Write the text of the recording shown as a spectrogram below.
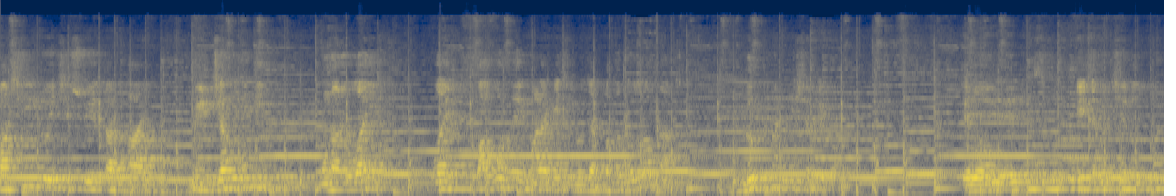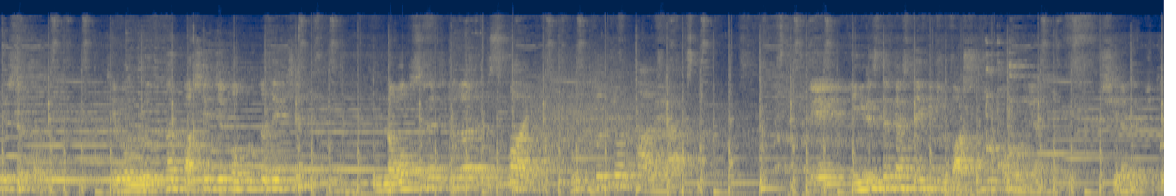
পাশেই রয়েছে শুয়ে তার ভাই মির্জা মেহেদি ওনার ওয়াইফ ওয়াইফ পাগল হয়ে মারা গেছিল, যার কথা বললাম না লুকমান হিসেবে এবং এটা হচ্ছে লুকমান কবর। এবং লুকমান পাশের যে কবরটা দেখছেন, নবাব সিরাজুদ্দৌলার স্পাই গুপ্তচর আলেয়া। ইংরেজদের কাছ থেকে কিছু পার্সোনাল খবর নিয়ে আসবে সিরাজের জন্য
